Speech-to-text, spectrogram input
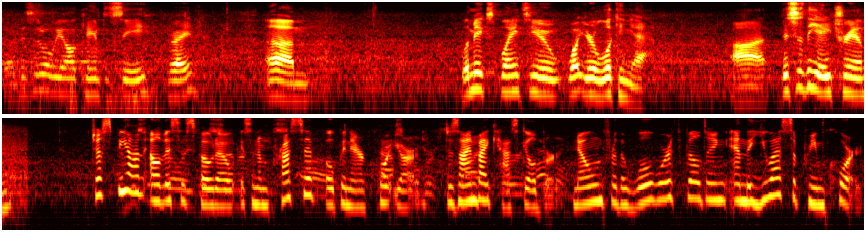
so this is what we all came to see, right? Um, let me explain to you what you're looking at. Uh, this is the atrium. Just beyond Elvis's photo is an impressive open-air courtyard designed by Cass Gilbert, known for the Woolworth Building and the U.S. Supreme Court.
